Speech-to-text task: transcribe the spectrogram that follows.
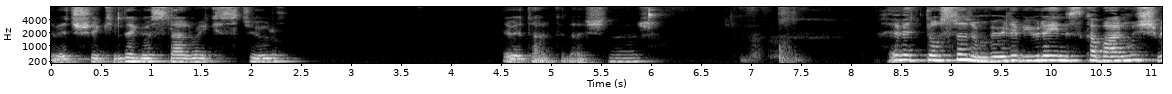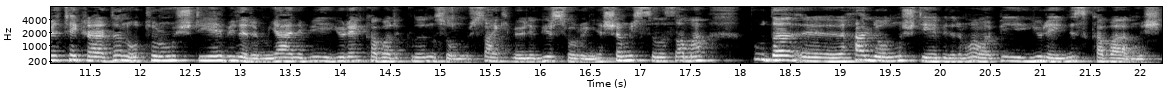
Evet şu şekilde göstermek istiyorum. Evet arkadaşlar. Evet dostlarım böyle bir yüreğiniz kabarmış ve tekrardan oturmuş diyebilirim. Yani bir yürek kabarıklığınız olmuş. Sanki böyle bir sorun yaşamışsınız ama bu da e, hallolmuş diyebilirim ama bir yüreğiniz kabarmış.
